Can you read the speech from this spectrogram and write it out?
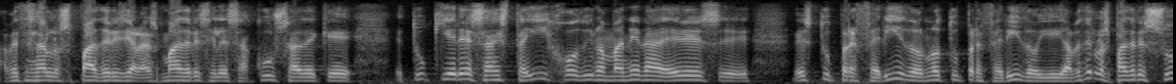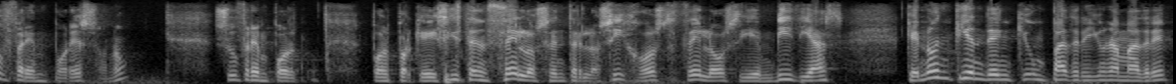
A veces a los padres y a las madres se les acusa de que eh, tú quieres a este hijo de una manera, eres, eh, es tu preferido, no tu preferido. Y a veces los padres sufren por eso, ¿no? Sufren por, porque existen celos entre los hijos, celos y envidias, que no entienden que un padre y una madre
